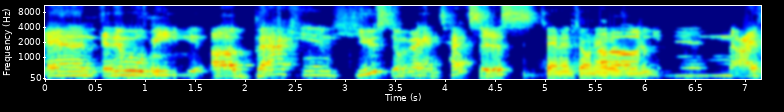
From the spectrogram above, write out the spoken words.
And and then we will be uh, back in Houston. We'll be back in Texas. San Antonio, uh, in I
